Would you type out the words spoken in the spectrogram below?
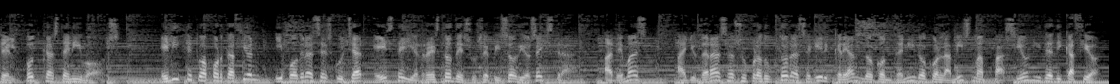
del podcast de Nivos. Elige tu aportación y podrás escuchar este y el resto de sus episodios extra. Además, ayudarás a su productor a seguir creando contenido con la misma pasión y dedicación.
